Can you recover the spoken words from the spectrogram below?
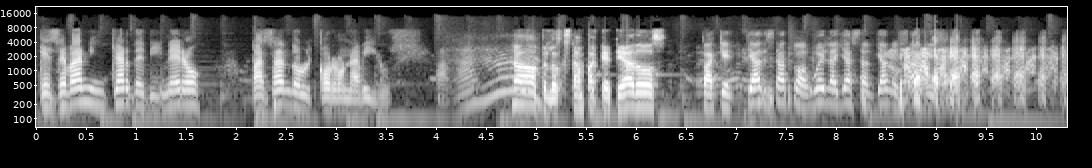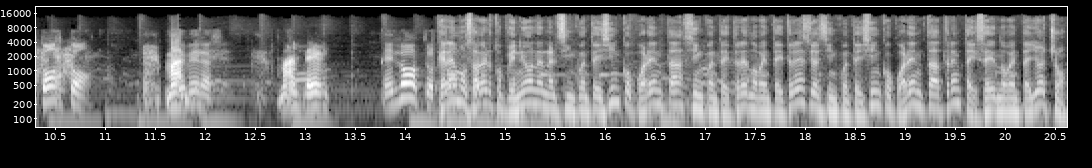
que se van a hinchar de dinero pasando el coronavirus. Ah. No, pues los que están paqueteados. Paqueteada está tu abuela, ya, ya lo sabes. Tonto. Mande. El otro. Queremos saber tu opinión en el 5540-5393 y el 5540-3698.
